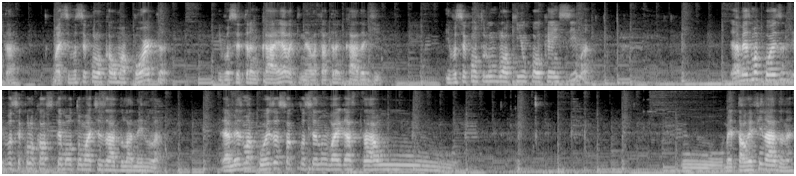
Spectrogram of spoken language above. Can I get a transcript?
tá? Mas se você colocar uma porta e você trancar ela, que né, ela tá trancada aqui, e você construir um bloquinho qualquer em cima, é a mesma coisa e você colocar o sistema automatizado lá nele lá. É a mesma coisa, só que você não vai gastar o o metal refinado, né?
